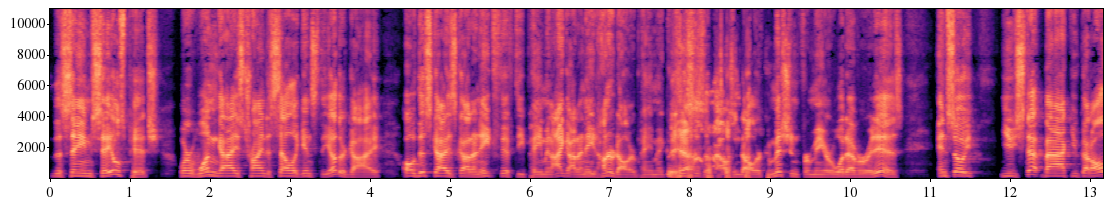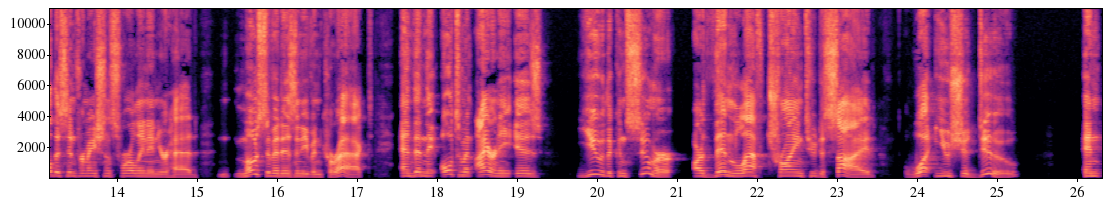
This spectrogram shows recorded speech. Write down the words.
the same sales pitch, where one guy's trying to sell against the other guy. Oh, this guy's got an 850 payment. I got an $800 payment because yeah. this is a thousand dollar commission for me or whatever it is. And so you step back, you've got all this information swirling in your head. Most of it isn't even correct. And then the ultimate irony is you, the consumer, are then left trying to decide what you should do. And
